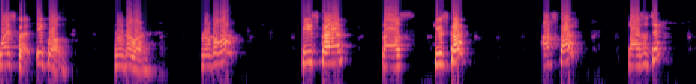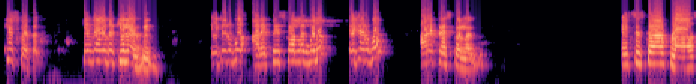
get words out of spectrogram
Y square equal root over root over P square plus Q square R square plus হচ্ছে কিউ স্কোয়ার থাকবে কিন্তু আমাদের কি লাগবে? এটার উপর আরেকটা স্কোয়ার লাগবে না? এটার উপর আরেকটা স্কোয়ার লাগবে। X square plus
